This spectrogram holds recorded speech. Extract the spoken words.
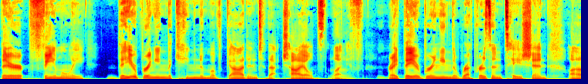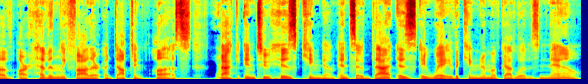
their family, they are bringing the kingdom of God into that child's mm-hmm. life. Mm-hmm. Right? They are bringing the representation of our Heavenly Father adopting us Yeah. back into His kingdom. And so that is a way the kingdom of God lives now.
